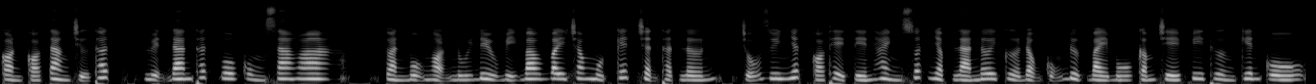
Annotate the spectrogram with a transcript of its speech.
Còn có tàng chữ thất, luyện đan thất vô cùng xa hoa. Toàn bộ ngọn núi đều bị bao vây trong một kết trận thật lớn. Chỗ duy nhất có thể tiến hành xuất nhập là nơi cửa động cũng được bày bố cấm chế phi thường kiên cố.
